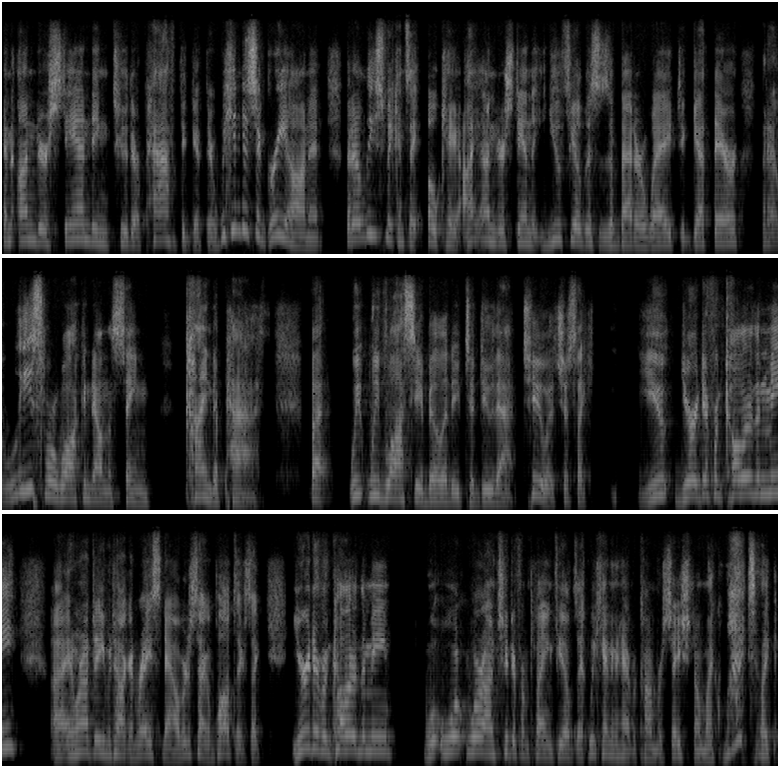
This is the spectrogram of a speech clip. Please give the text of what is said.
and understanding to their path to get there. We can disagree on it, but at least we can say, okay, I understand that you feel this is a better way to get there, but at least we're walking down the same kind of path. But we, we've lost the ability to do that too. It's just like, you you're a different color than me uh, and we're not even talking race now we're just talking politics like you're a different color than me we're, we're on two different playing fields like we can't even have a conversation i'm like what like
